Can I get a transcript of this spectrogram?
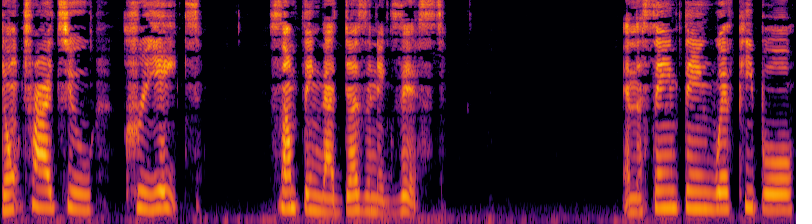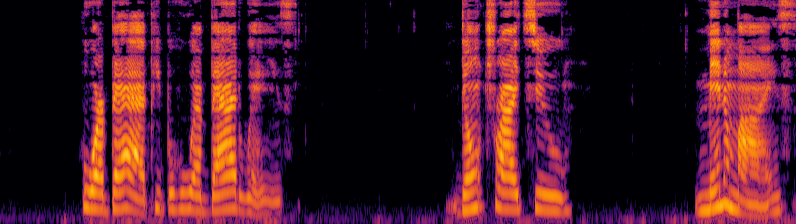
Don't try to create something that doesn't exist. And the same thing with people who are bad people who have bad ways. Don't try to minimize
